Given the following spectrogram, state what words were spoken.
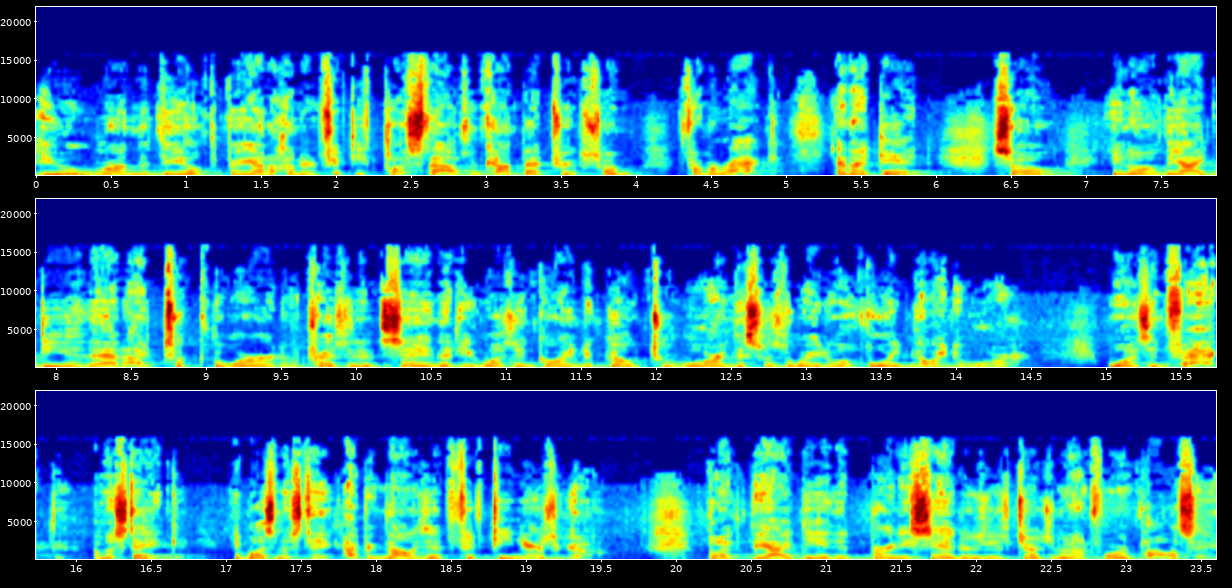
You run the deal to bring out 150 plus thousand combat troops from from Iraq, and I did. So you know the idea that I took the word of a president saying that he wasn't going to go to war and this was the way to avoid going to war was in fact a mistake. It was a mistake. I've acknowledged that 15 years ago. But the idea that Bernie Sanders' judgment on foreign policy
